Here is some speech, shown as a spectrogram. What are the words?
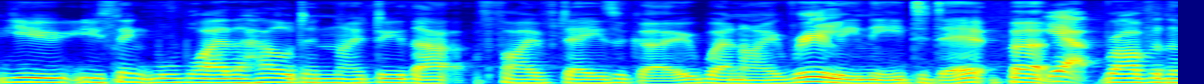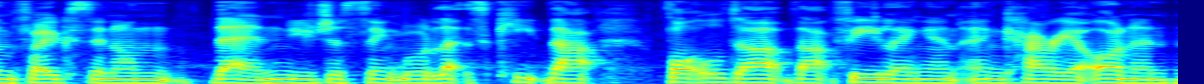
You you think well why the hell didn't i do that 5 days ago when i really needed it? But yeah. rather than focusing on then you just think well let's keep that bottled up that feeling and, and carry it on. And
